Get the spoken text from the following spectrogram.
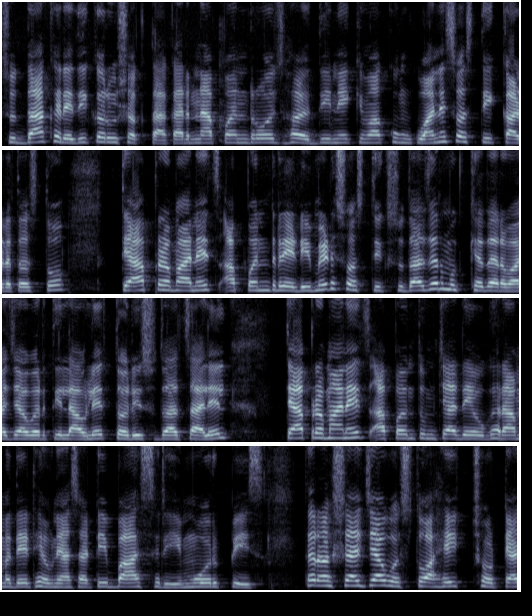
सुद्धा खरेदी करू शकता. कारण आपण रोज हळदीने किंवा कुंकवाने स्वस्तिक काढत असतो. त्याप्रमाणेच आपण रेडीमेड स्वस्तिकसुद्धा जर मुख्य दरवाजावरती लावले तरीसुद्धा चालेल. त्याप्रमाणेच आपण तुमच्या देवघरामध्ये ठेवण्यासाठी बासरी मोरपीस तर अशा ज्या वस्तू आहेत छोट्या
